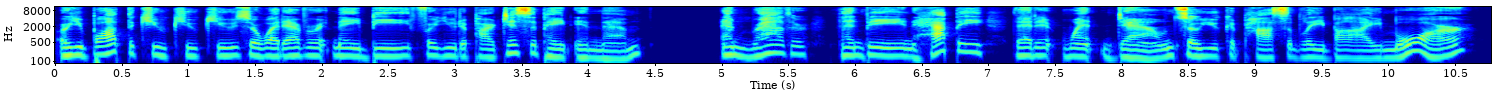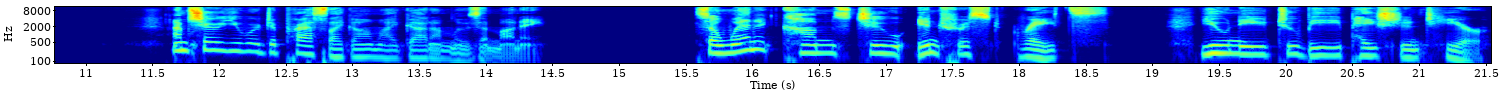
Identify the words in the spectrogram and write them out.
or you bought the QQQs or whatever it may be for you to participate in them. And rather than being happy that it went down so you could possibly buy more, I'm sure you were depressed, like, oh my God, I'm losing money. So when it comes to interest rates, you need to be patient here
